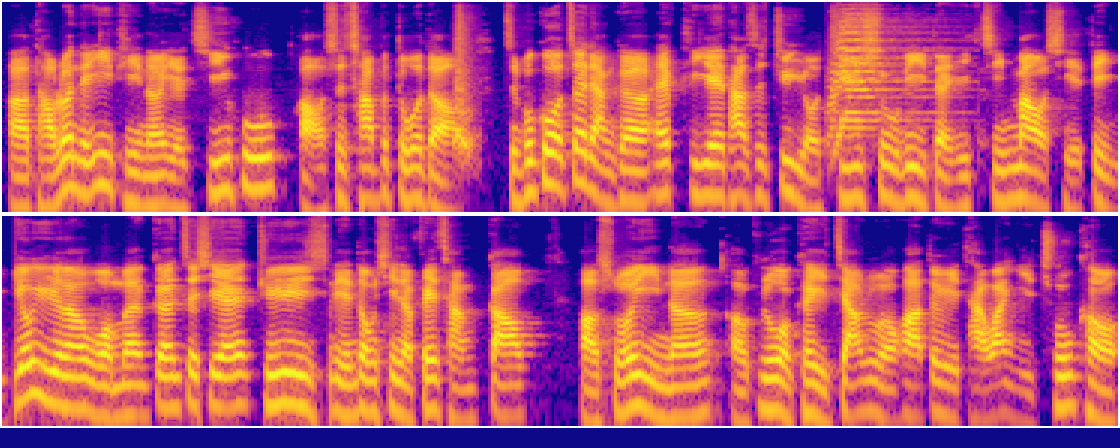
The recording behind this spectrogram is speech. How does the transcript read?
啊，讨论的议题呢，也几乎哦是差不多的。只不过这两个 FTA 它是具有拘束力的一经贸协定。由于呢，我们跟这些区域联动性的非常高啊，所以呢，哦，如果可以加入的话，对于台湾以出口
